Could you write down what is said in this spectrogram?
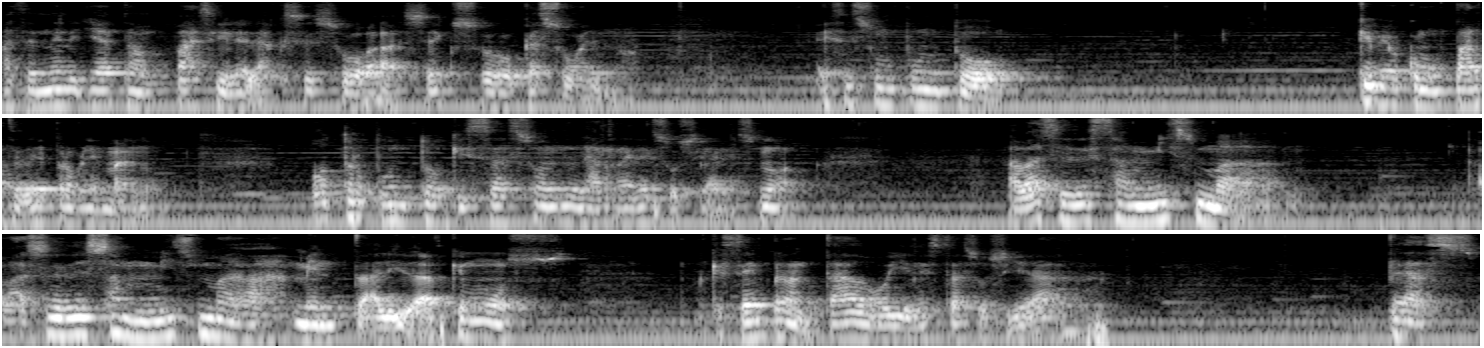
a tener ya tan fácil el acceso a sexo casual, ¿no? Ese es un punto que veo como parte del problema, ¿no? Otro punto quizás son las redes sociales, ¿no? A base de esa misma a base de esa misma mentalidad que hemos que se ha implantado hoy en esta sociedad, las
